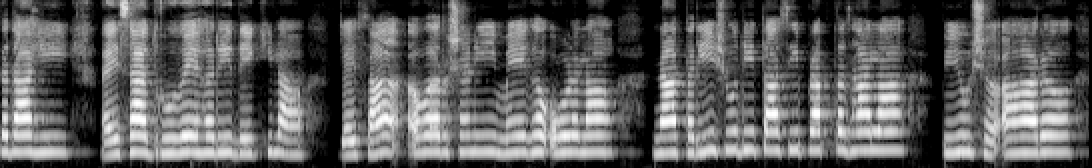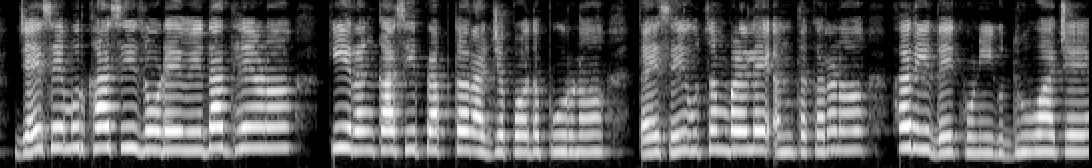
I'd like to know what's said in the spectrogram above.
कदाही? ऐसा ध्रुवे हरी देखिला जैसा अवर्षणी मेघ ओढला ना तरी शुदितासी प्राप्त झाला पियुष आहार. जैसे मूर्खासी जोडे वेदाध्ययन की रंकासी प्राप्त राज्यपद पूर्ण तैसे उचंबळले अंतकरण हरी देखुनी ध्रुवाचे.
